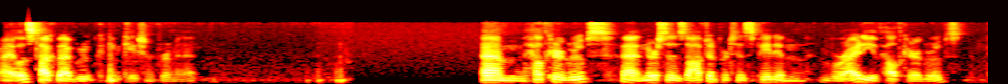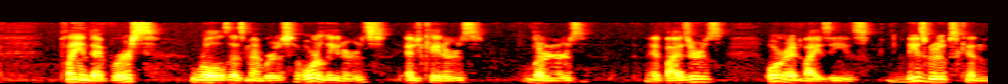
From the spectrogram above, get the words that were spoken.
All right, let's talk about group communication for a minute. Um, healthcare groups, uh, nurses often participate in a variety of healthcare groups, playing diverse roles as members or leaders, educators, learners, advisors, or advisees. These groups can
